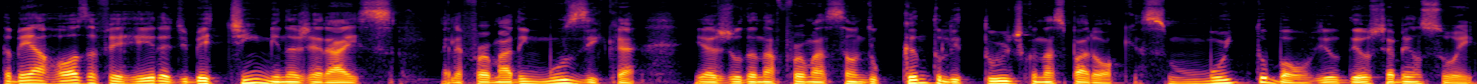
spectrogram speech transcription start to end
Também a Rosa Ferreira, de Betim, Minas Gerais. Ela é formada em música e ajuda na formação do canto litúrgico nas paróquias. Muito bom, viu? Deus te abençoe.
